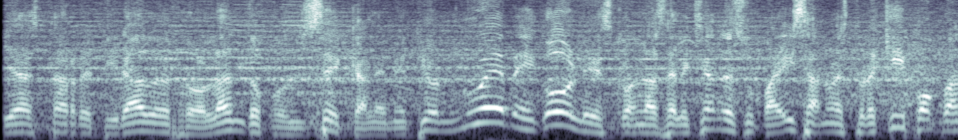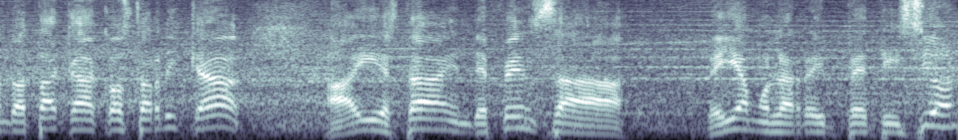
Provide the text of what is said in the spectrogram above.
Ya está retirado es Rolando Fonseca, le metió nueve goles con la selección de su país a nuestro equipo cuando ataca a Costa Rica. Ahí está en defensa. Veíamos la repetición,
